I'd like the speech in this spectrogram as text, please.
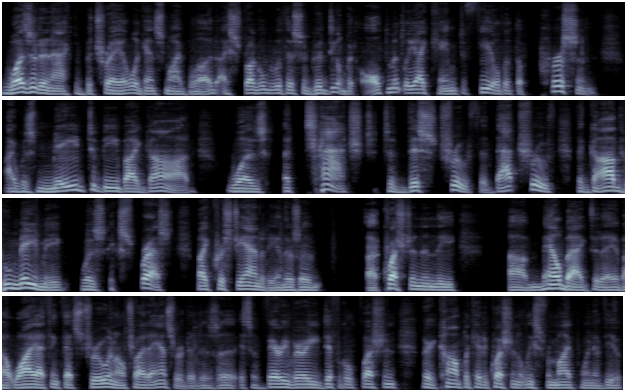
Was it an act of betrayal against my blood? I struggled with this a good deal, but ultimately I came to feel that the person I was made to be by God was attached to this truth, that that truth, the God who made me, was expressed by Christianity. And there's a, a question in the uh, mailbag today about why I think that's true, and I'll try to answer it. It is a, it's a very, very difficult question, very complicated question, at least from my point of view.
